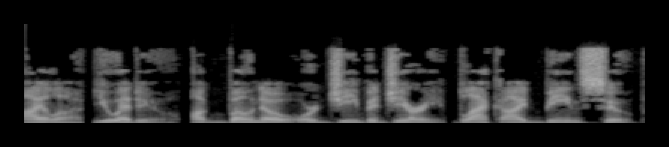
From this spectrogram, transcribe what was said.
ila, ewedu, ogbono or ji black-eyed beans soup.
